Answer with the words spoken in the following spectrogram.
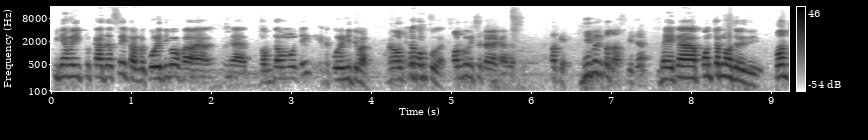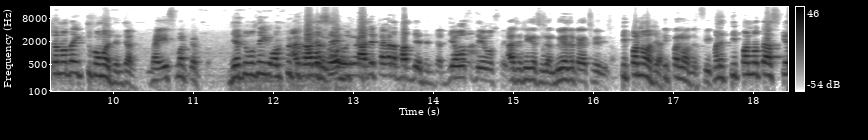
প্রিমিয়ামে একটু কাজ আছে এটা আমরা করে দিব বা আহ, অনুযায়ী এটা করে নিতে পারব। অল্প অল্প কাজ। অল্প কিছু টাকা কাজ আছে। ওকে দিবেন কত আজকে এটা? ভাই এটা পঞ্চান্ন হাজারে দিই পঞ্চান্নটা একটু কমাই দেন জান ভাই স্মার্ট কার্ড যেহেতু বলতে অল্প একটু আচ্ছা, কাজ আছে ওই কাজের টাকাটা বাদ দিয়ে দেন জান যে অবস্থা যে অবস্থায়। আচ্ছা ঠিক আছে দুই হাজার টাকা ছেড়ে দিলাম। তিপ্পান্ন হাজার। তিপ্পান্ন হাজার ফিক্স মানে তিপ্পান্নতে আজকে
